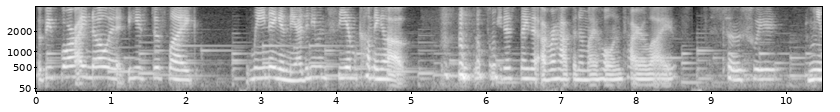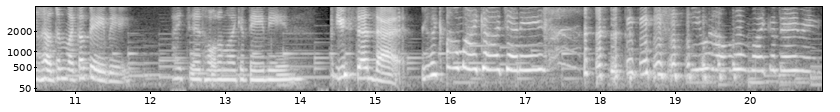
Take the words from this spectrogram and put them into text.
But before I know it, he's just like leaning in me. I didn't even see him coming up. It's the sweetest thing that ever happened in my whole entire life. so sweet. You held him like a baby. I did hold him like a baby. You said that. You're like, oh my god, Jenny. you held him like a baby.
